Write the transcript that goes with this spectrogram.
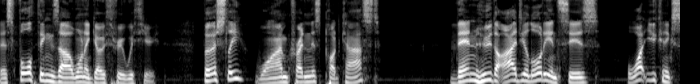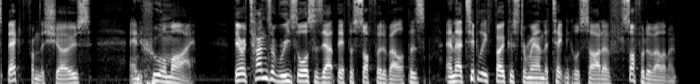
there's four things I want to go through with you. Firstly, why I'm creating this podcast, then who the ideal audience is, what you can expect from the shows, and who am I. There are tons of resources out there for software developers, and they're typically focused around the technical side of software development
